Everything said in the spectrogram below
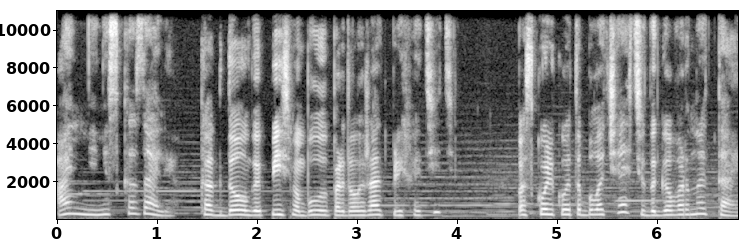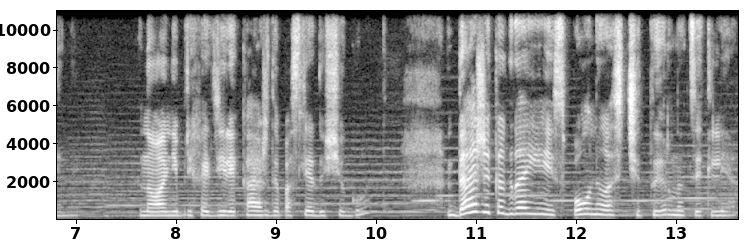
Анне не сказали, как долго письма будут продолжать приходить, поскольку это было частью договорной тайны. Но они приходили каждый последующий год, даже когда ей исполнилось 14 лет.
